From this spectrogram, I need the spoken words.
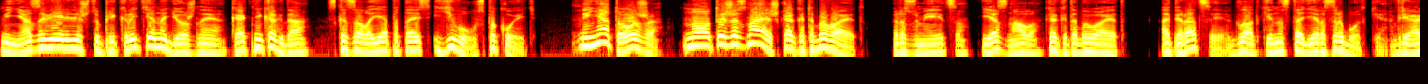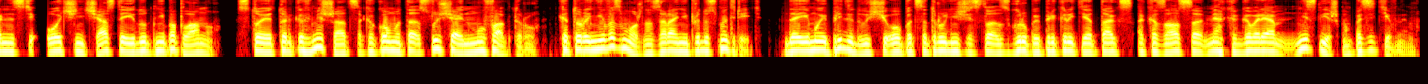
«Меня заверили, что прикрытие надежное, как никогда», — сказала я, пытаясь его успокоить. «Меня тоже. Но ты же знаешь, как это бывает». Разумеется, я знала, как это бывает. Операции, гладкие на стадии разработки, в реальности очень часто идут не по плану. Стоит только вмешаться какому-то случайному фактору, который невозможно заранее предусмотреть. Да и мой предыдущий опыт сотрудничества с группой прикрытия ТАКС оказался, мягко говоря, не слишком позитивным.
